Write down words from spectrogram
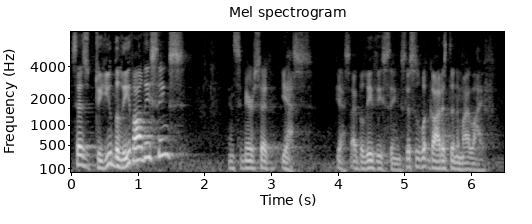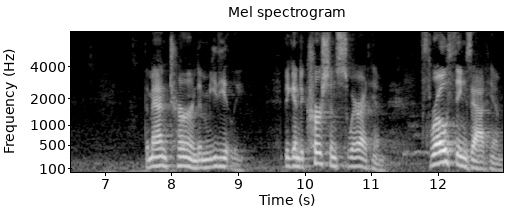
says, Do you believe all these things? And Samir said, Yes, yes, I believe these things. This is what God has done in my life. The man turned immediately, began to curse and swear at him, throw things at him,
